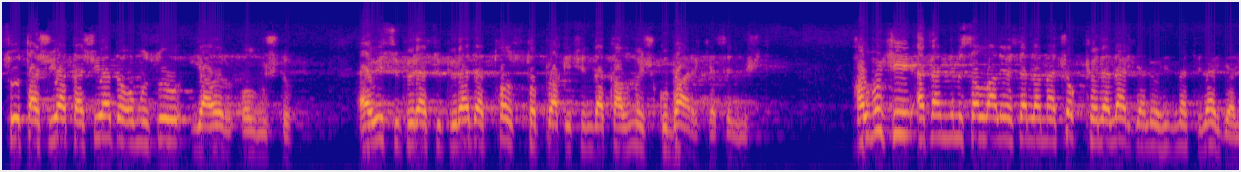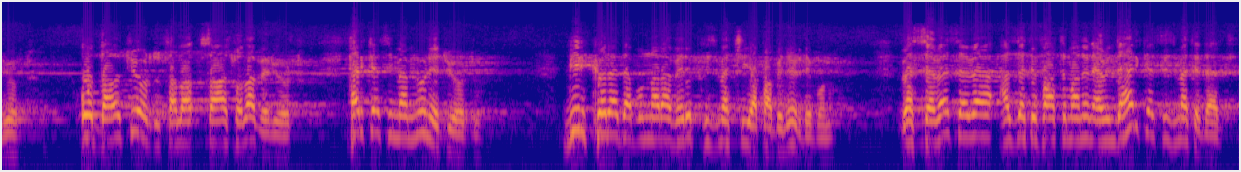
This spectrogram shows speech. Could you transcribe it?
Su taşıya taşıya da omuzu yağır olmuştu. Evi süpüre süpüre de toz toprak içinde kalmış, gubar kesilmişti. Halbuki Efendimiz sallallahu aleyhi ve selleme çok köleler geliyor, hizmetçiler geliyordu. O dağıtıyordu, sağa sola veriyordu. Herkesi memnun ediyordu. Bir köle de bunlara verip hizmetçi yapabilirdi bunu. Ve seve seve Hazreti Fatıma'nın evinde herkes hizmet ederdi.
